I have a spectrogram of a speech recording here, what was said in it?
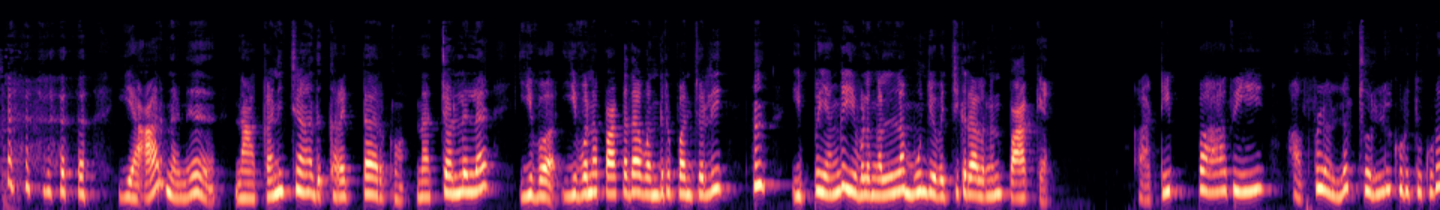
யார் நானு? நான் கணிச்சேன் அது கரெக்டாக இருக்கும். நான் சொல்லலை இவ இவனை பார்க்க தான் வந்திருப்பான்னு சொல்லி இப்போ எங்க இவளுங்கெல்லாம் மூஞ்ச வச்சுக்கிறாளுங்கன்னு பார்க்க அடி பாவி அவ்வளோலாம் சொல்லி கொடுத்து கூட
